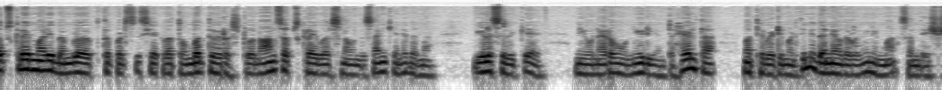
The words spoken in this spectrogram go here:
ಸಬ್ಸ್ಕ್ರೈಬ್ ಮಾಡಿ ಬೆಂಬಲ ವ್ಯಕ್ತಪಡಿಸಿ. ಶೇಕಡ ತೊಂಬತ್ತರಷ್ಟು ನಾನ್ ಸಬ್ಸ್ಕ್ರೈಬರ್ಸ್ನ ಒಂದು ಸಂಖ್ಯೆಯನ್ನು ಇದನ್ನು ಇಳಿಸಲಿಕ್ಕೆ ನೀವು ನೆರವು ನೀಡಿ ಅಂತ ಹೇಳ್ತಾ ಮತ್ತೆ ಭೇಟಿ ಮಾಡ್ತೀನಿ. ಧನ್ಯವಾದಗಳು. ನಿಮ್ಮ ಸಂದೇಶ.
